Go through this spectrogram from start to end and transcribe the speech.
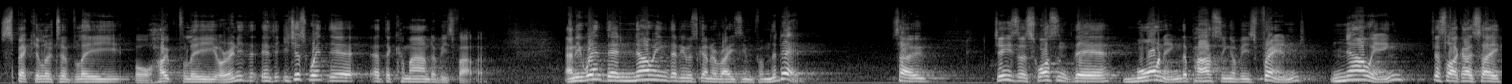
speculatively or hopefully or anything. He just went there at the command of his father. And he went there knowing that he was going to raise him from the dead. So Jesus wasn't there mourning the passing of his friend, knowing, just like I say,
